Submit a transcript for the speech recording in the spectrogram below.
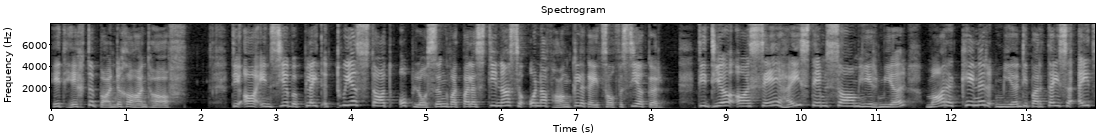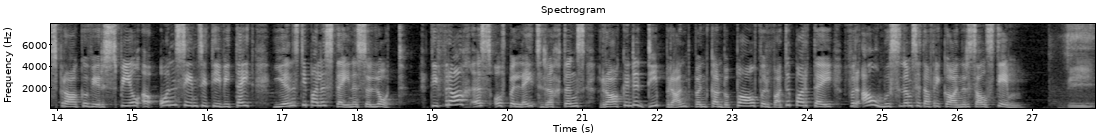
het hegte bande gehandhaaf. Die ANC bepleit 'n twee-staat-oplossing wat Palestina se onafhanklikheid sal verseker. Die DA sê hy stem saam hiermee, maar 'n kenner meen die party se uitsprake weerspieël 'n onsensitiwiteit teenoor die Palestynë se lot. Die vraag is of beleidsrigtinge rakende die brandpunt kan bepaal vir watter party veral Muslim Suid-Afrikaners sal stem. The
